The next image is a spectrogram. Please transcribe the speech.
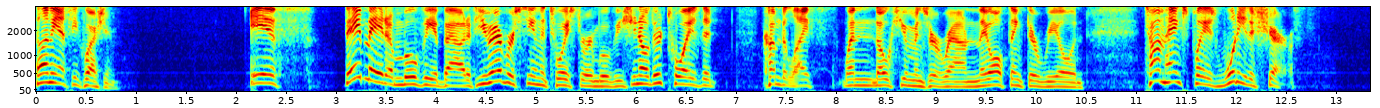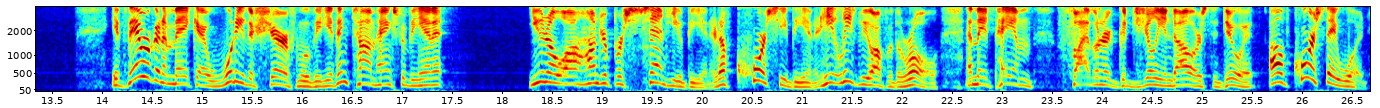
Now let me ask you a question. If they made a movie about, if you've ever seen the Toy Story movies, you know, they're toys that come to life when no humans are around and they all think they're real. And Tom Hanks plays Woody the Sheriff. If they were going to make a Woody the Sheriff movie, do you think Tom Hanks would be in it? You know, 100% he would be in it. Of course he'd be in it. He'd at least be offered the role, and they'd pay him 500 gajillion dollars to do it. Of course they would.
